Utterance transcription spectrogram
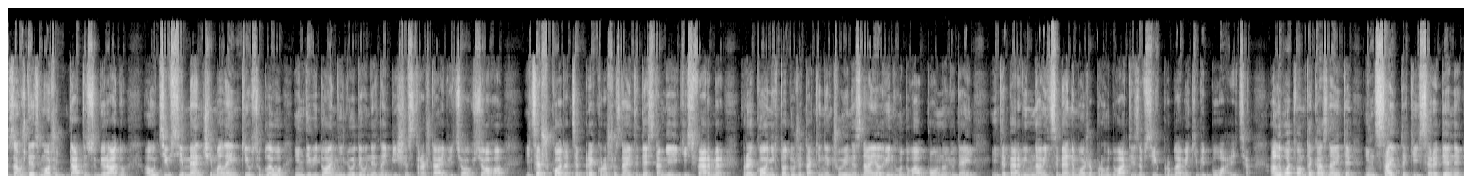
Завжди зможуть дати собі раду. А оці всі менші, маленькі, особливо індивідуальні люди, вони найбільше страждають від цього всього. І це шкода, це прикро, що знаєте, десь там є якийсь фермер, про якого ніхто дуже так і не чує, не знає, але він годував повно людей, і тепер він навіть себе не може прогодувати за всіх проблем, які відбуваються. Але от вам така, знаєте, інсайт такий середини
